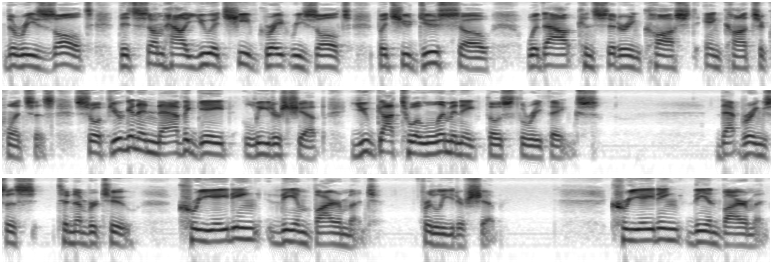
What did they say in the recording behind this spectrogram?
The result that somehow you achieve great results, but you do so without considering cost and consequences. So if you're going to navigate leadership, you've got to eliminate those three things. That brings us to number two creating the environment for leadership creating the environment.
